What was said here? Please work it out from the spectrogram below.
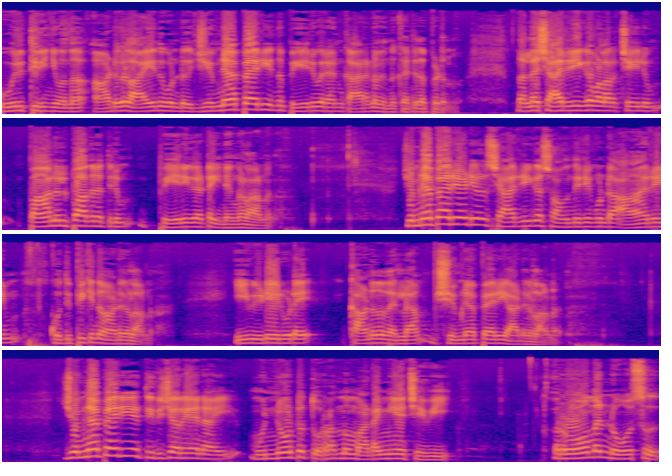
ഊരുത്തിരിഞ്ഞു വന്ന ആടുകളായതുകൊണ്ട് പേരി എന്ന് പേര് വരാൻ കാരണമെന്ന് കരുതപ്പെടുന്നു. നല്ല ശാരീരിക വളർച്ചയിലും പാലുൽപാദനത്തിലും പേരുകേട്ട ഇനങ്ങളാണ്. ജമുനാപ്പാരി ആടുകൾ ശാരീരിക സൗന്ദര്യം കൊണ്ട് ആരെയും കൊതിപ്പിക്കുന്ന ആടുകളാണ്. ഈ വീഡിയോയിലൂടെ കാണുന്നതെല്ലാം പേരി ആടുകളാണ്. ജമുനാപ്പാരിയെ തിരിച്ചറിയാനായി മുന്നോട്ട് തുറന്നു മടങ്ങിയ ചെവി റോമൻ നോസ്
